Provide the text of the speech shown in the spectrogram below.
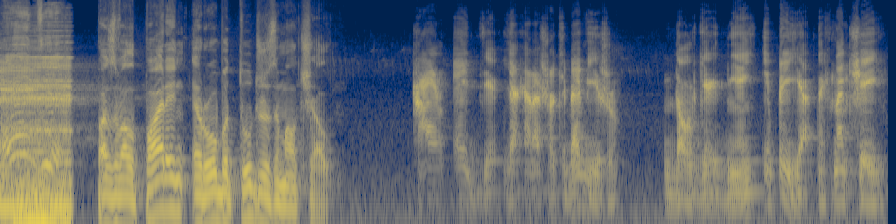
Энди! Позвал парень, и робот тут же замолчал. Кайл Эдди, я хорошо тебя вижу. Долгих дней и приятных ночей.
